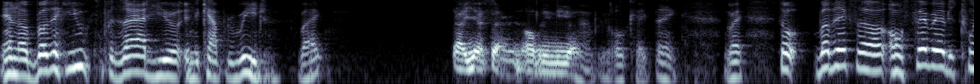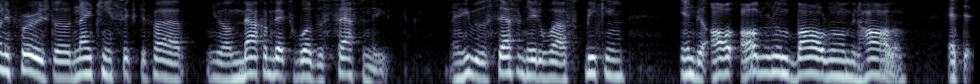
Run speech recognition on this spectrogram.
And uh, brother, you preside here in the capital region, right? yes, sir, in Albany, New York. Okay, thanks right? So, Brother X, uh, on February the 21st, uh, 1965, you know, Malcolm X was assassinated. And he was assassinated while speaking in the Audubon Ballroom in Harlem at the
